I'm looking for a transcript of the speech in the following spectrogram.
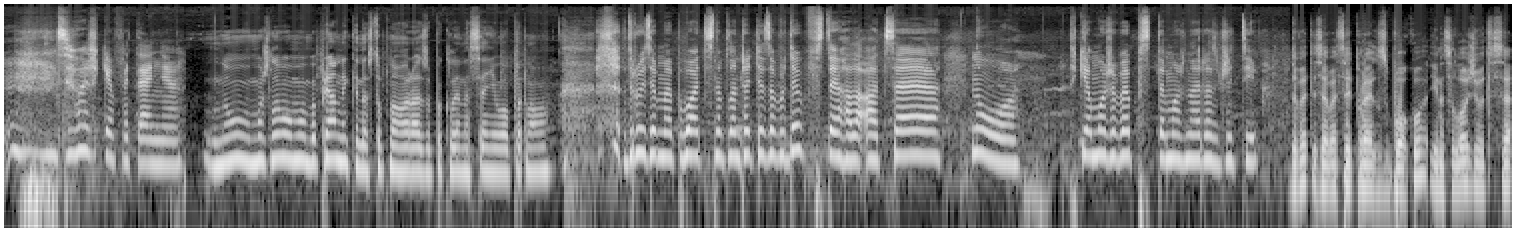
Це важке питання. Ну, можливо, ми би пряники наступного разу пекли на сцені оперного. З друзями побавитись на планшеті завжди встигала, а це, ну, таке може випустити можна раз в житті. Дивитися весь цей проект збоку і насолоджуватися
